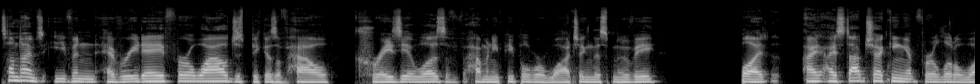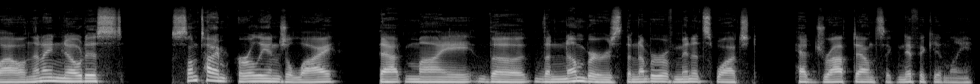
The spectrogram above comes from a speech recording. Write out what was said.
sometimes even every day for a while, just because of how crazy it was of how many people were watching this movie. But I, I stopped checking it for a little while, and then I noticed sometime early in July that my the the numbers, the number of minutes watched had dropped down significantly.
